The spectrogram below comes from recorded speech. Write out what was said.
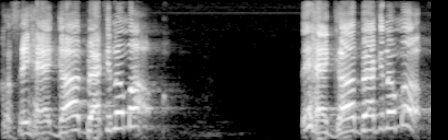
because they had God backing them up. They had God backing them up.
